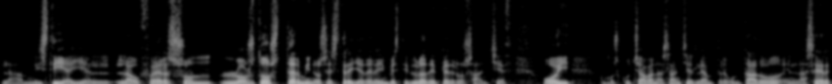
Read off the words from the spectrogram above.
La amnistía y el laufer son los dos términos estrella de la investidura de Pedro Sánchez. Hoy, como escuchaban, a Sánchez le han preguntado en la SER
